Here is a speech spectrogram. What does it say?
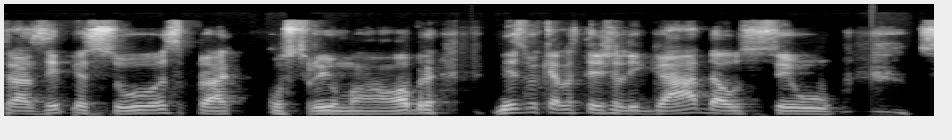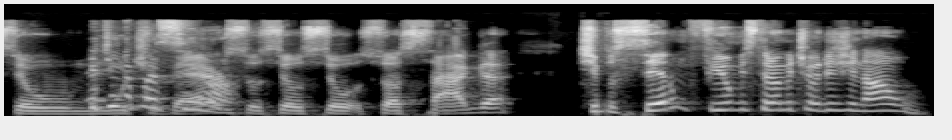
trazer pessoas para construir uma obra, mesmo que ela esteja ligada ao seu, seu é tipo assim, multiverso, assim, seu, seu, sua saga. Tipo, ser um filme extremamente original.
